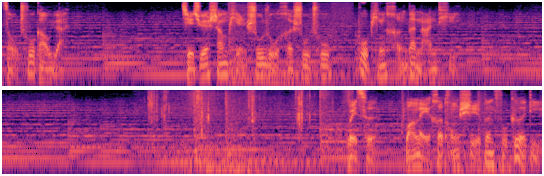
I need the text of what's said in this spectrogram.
走出高原，解决商品输入和输出。不平衡的难题。为此，王磊和同事奔赴各地，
